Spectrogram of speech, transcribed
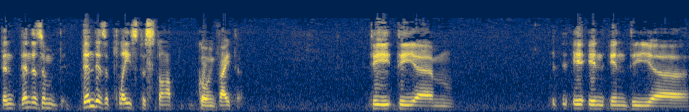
then, then there's a, then there's a place to start going weiter. The, the, um, in, in the, uh,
